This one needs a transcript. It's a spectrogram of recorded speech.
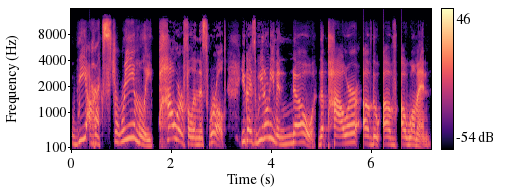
we are extremely powerful in this world. You guys, we don't even know the power of the of a woman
